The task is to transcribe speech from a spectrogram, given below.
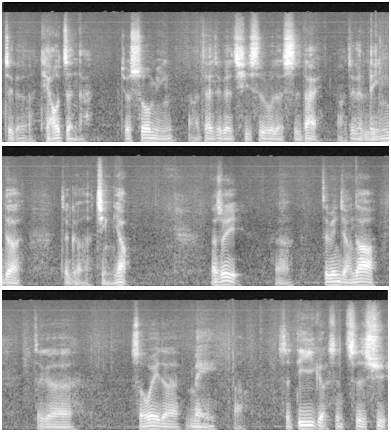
这个调整啊，就说明啊，在这个启示录的时代啊，这个灵的这个紧要。那所以，啊，这边讲到这个所谓的美啊，是第一个是秩序。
